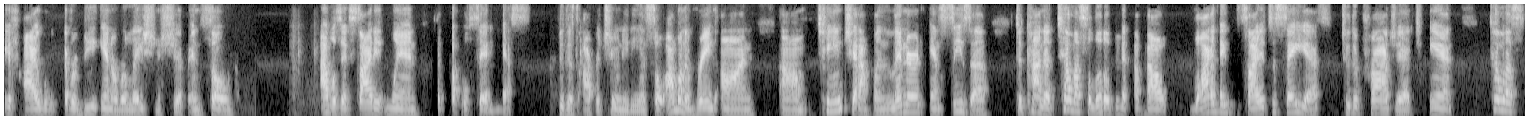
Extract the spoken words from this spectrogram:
if I would ever be in a relationship. And so I was excited when the couple said yes to this opportunity. And so I'm going to bring on um, team chaplin Leonard and Siza to kind of tell us a little bit about why they decided to say yes to the project and tell us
